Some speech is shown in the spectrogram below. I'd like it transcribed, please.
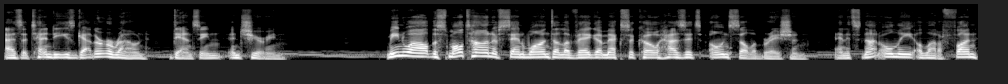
as attendees gather around, dancing and cheering. Meanwhile, the small town of San Juan de la Vega, Mexico, has its own celebration. And it's not only a lot of fun,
